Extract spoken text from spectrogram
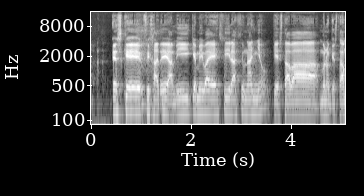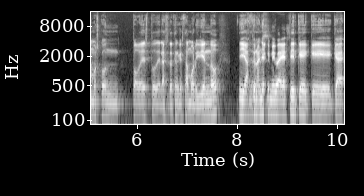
es que, fíjate, a mí que me iba a decir hace un año que estaba, bueno, que estábamos con todo esto de la situación que estamos viviendo, Y hace un año que me iba a decir que, que,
